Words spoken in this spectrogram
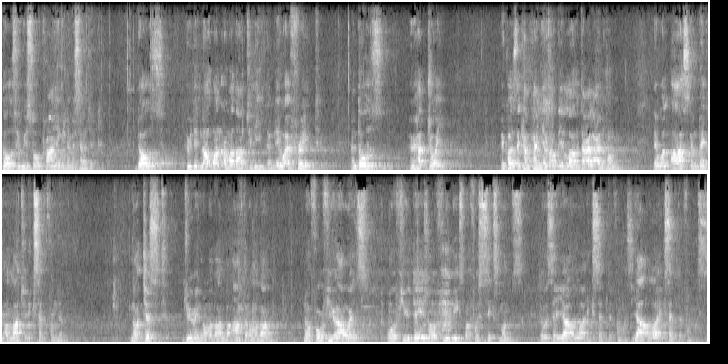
Those who we saw crying in the masajid. Those who did not want Ramadan to leave them, they were afraid. And those who had joy. Because the companions ta'ala anhum, they will ask and beg Allah to accept from them. Not just during Ramadan, but after Ramadan. Not for a few hours, or a few days, or a few weeks, but for six months. They will say, Ya Allah, accept it from us. Ya Allah, accept it from us.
